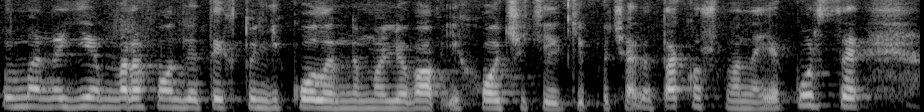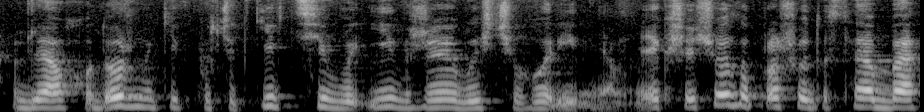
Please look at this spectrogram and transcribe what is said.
у мене є марафон для тих, хто ніколи не малював і хоче тільки почати. Також в мене є курси для художників, початківців і вже вищого рівня. Якщо що, запрошую до себе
